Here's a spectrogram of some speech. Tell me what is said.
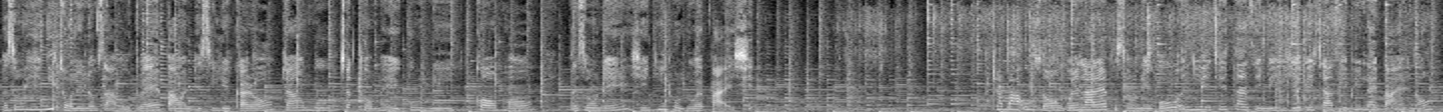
ပစုံရင်ကြီးကြော်လေးလှုပ်စားဖို့အတွက်ပါဝင်ပစ္စည်းတွေကတော့ပြောင်းမှုချက်သွန်မိတ်ဥနီကော်မုံပစုံနဲ့ရင်ကြီးတို့လိုအပ်ပါရဲ့ရှင်ပထမဦးဆုံးဝယ်လာတဲ့ပစုံတွေကိုအညီအခြေတန့်စင်ပြီးရေသေးချစီပြီးလိုက်ပါရဲ့နော်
